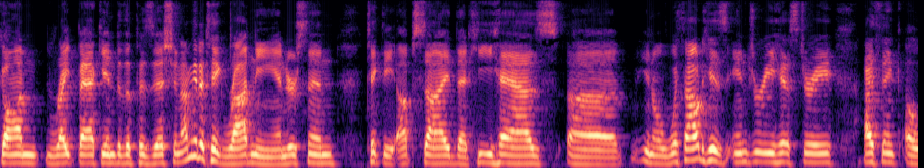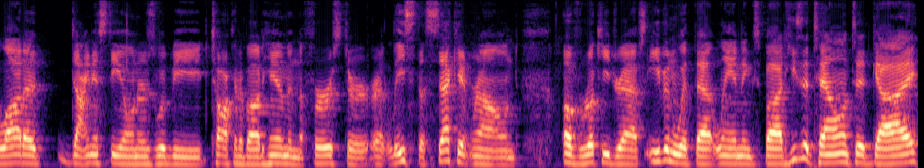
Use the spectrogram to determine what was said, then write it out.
gone right back into the position. I'm going to take Rodney Anderson, take the upside that he has. Uh, you know, without his injury history, I think a lot of dynasty owners would be talking about him in the first or, or at least the second round of rookie drafts, even with that landing spot. He's a talented guy,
